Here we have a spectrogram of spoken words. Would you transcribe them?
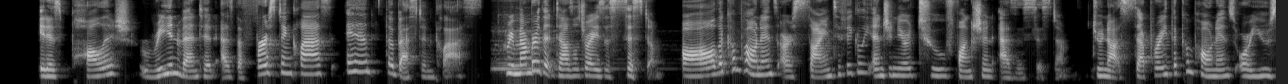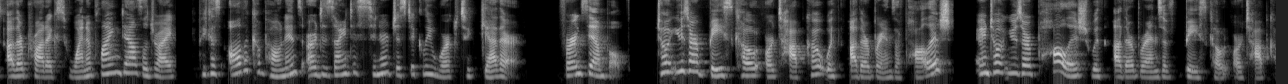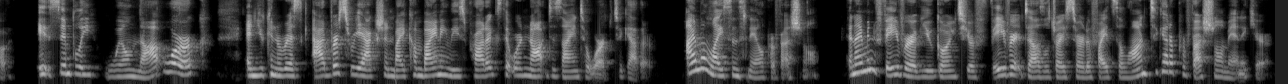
It is polish reinvented as the first in class and the best in class. Remember that Dazzle Dry is a system. All the components are scientifically engineered to function as a system. Do not separate the components or use other products when applying Dazzle Dry because all the components are designed to synergistically work together. For example, don't use our base coat or top coat with other brands of polish, and don't use our polish with other brands of base coat or top coat. It simply will not work, and you can risk adverse reaction by combining these products that were not designed to work together. I'm a licensed nail professional, and I'm in favor of you going to your favorite Dazzle Dry certified salon to get a professional manicure.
